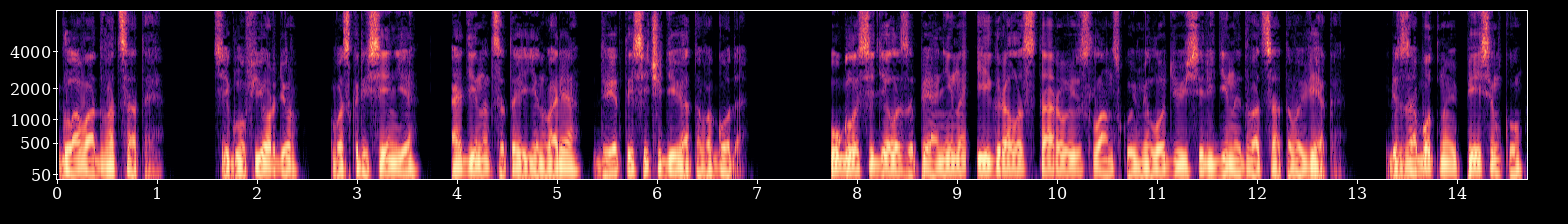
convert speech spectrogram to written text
Глава 20. Сиглуфьордюр. Воскресенье, 11 января 2009 года. Угла сидела за пианино и играла старую исландскую мелодию середины XX века, беззаботную песенку,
